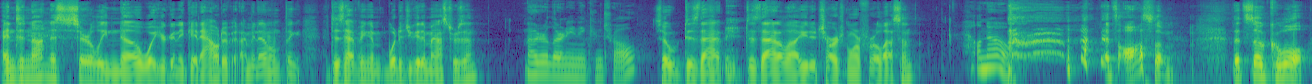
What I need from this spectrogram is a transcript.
and to not necessarily know what you're going to get out of it. I mean, I don't think does having a what did you get a master's in? motor learning and control. So does that does that allow you to charge more for a lesson? Hell no. That's awesome. That's so cool.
